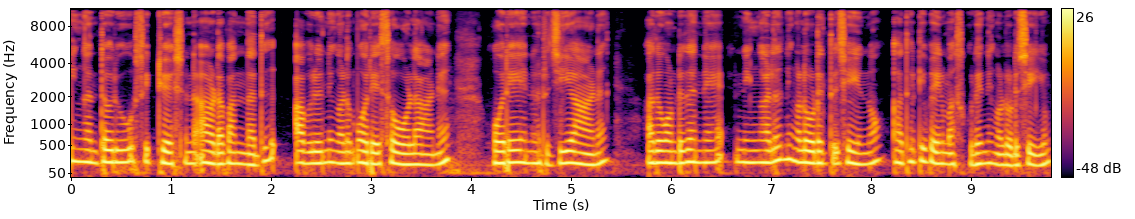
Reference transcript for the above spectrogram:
ഇങ്ങനത്തെ ഒരു സിറ്റുവേഷൻ അവിടെ വന്നത്. അവരും നിങ്ങളും ഒരേ സോളാണ് ഒരേ എനർജിയാണ് അതുകൊണ്ട് തന്നെ നിങ്ങൾ നിങ്ങളോട് എന്ത് ചെയ്യുന്നു? അത് ഡിവൈൻ മസ്കുലിൻ നിങ്ങളോട് ചെയ്യും.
